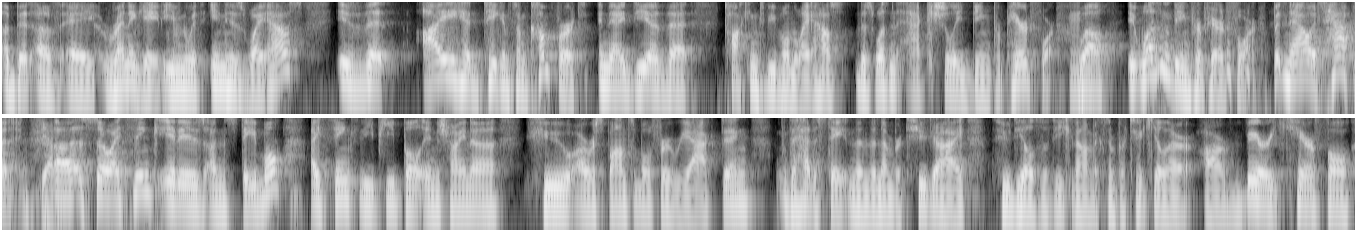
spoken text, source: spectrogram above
a bit of a renegade, even within his White House, is that I had taken some comfort in the idea that talking to people in the White House, this wasn't actually being prepared for. Mm. Well, it wasn't being prepared for, but now it's happening. Yep. Uh, so I think it is unstable. I think the people in China who are responsible for reacting, the head of state and then the number two guy who deals with economics in particular are very careful.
